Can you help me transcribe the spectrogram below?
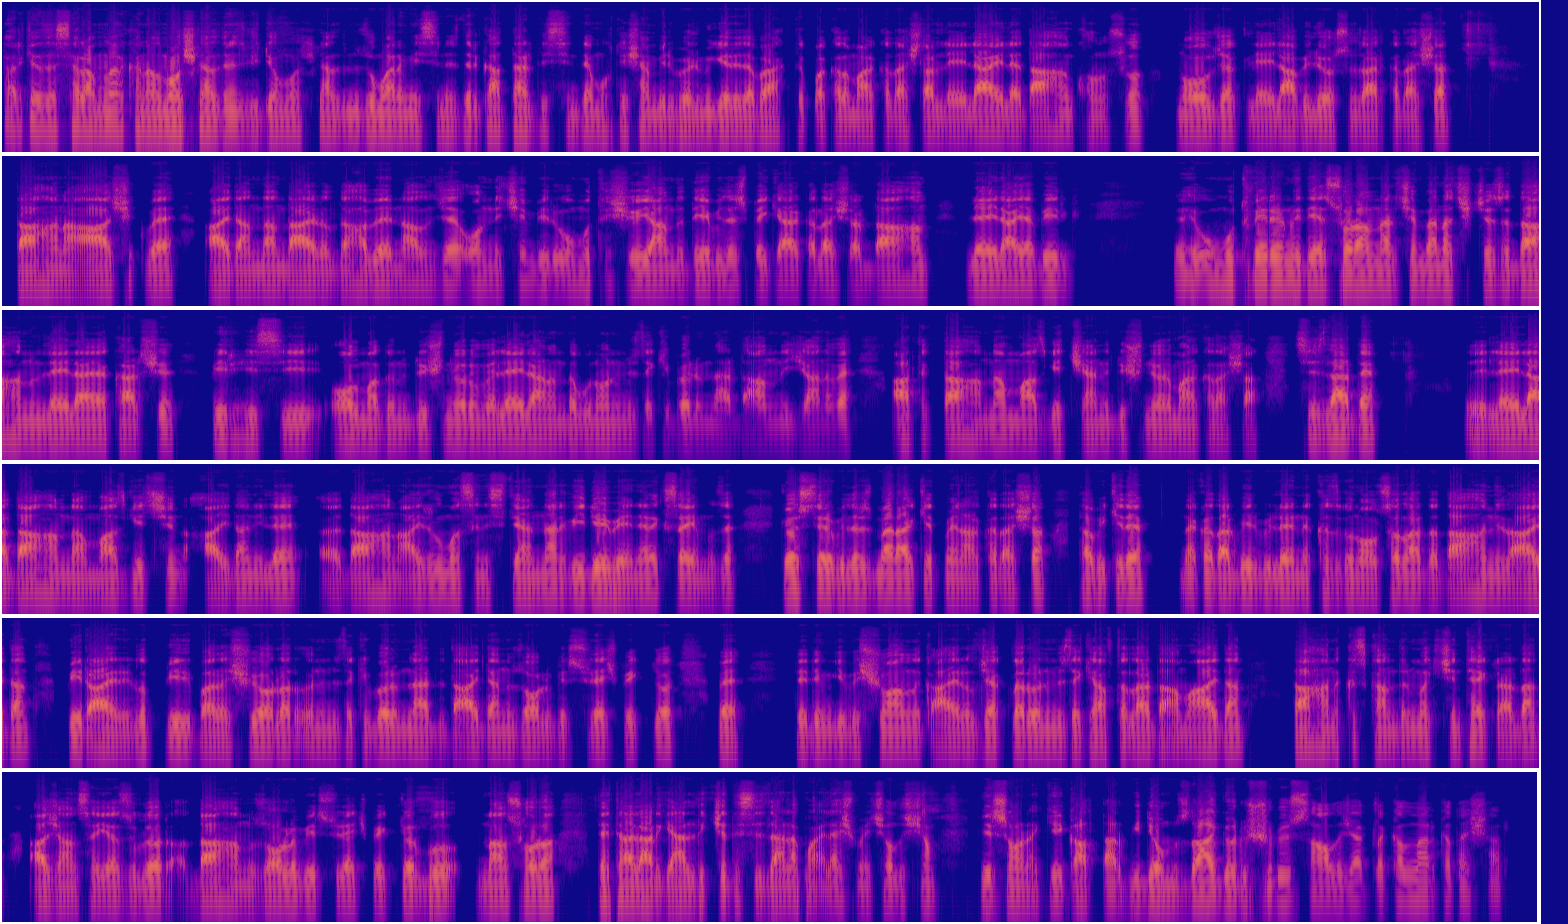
Herkese selamlar. Kanalıma hoş geldiniz. Videoma hoş geldiniz. Umarım iyisinizdir. Gaddar dizisinde muhteşem bir bölümü geride bıraktık. Bakalım arkadaşlar Leyla ile Dahan konusu ne olacak? Leyla biliyorsunuz arkadaşlar Dahan'a aşık ve Aydan'dan da ayrıldı haberini alınca onun için bir umut ışığı yandı diyebiliriz. Peki arkadaşlar Dahan Leyla'ya bir e, umut verir mi diye soranlar için ben açıkçası Daha'nın Leyla'ya karşı bir hissi olmadığını düşünüyorum ve Leyla'nın da bunu önümüzdeki bölümlerde anlayacağını ve artık Dahan'dan vazgeçeceğini düşünüyorum arkadaşlar. Sizler de e, Leyla Dahan'dan vazgeçsin. Aydan ile e, Dahan ayrılmasını isteyenler videoyu beğenerek sayımızı gösterebiliriz. Merak etmeyin arkadaşlar. Tabii ki de ne kadar birbirlerine kızgın olsalar da Dahan ile Aydan bir ayrılıp bir barışıyorlar. Önümüzdeki bölümlerde de Aydan'ı zorlu bir süreç bekliyor ve dediğim gibi şu anlık ayrılacaklar önümüzdeki haftalarda ama Aydan Dahan'ı kıskandırmak için tekrardan ajansa yazılıyor. Dahan'ı zorlu bir süreç bekliyor. Bundan sonra detaylar geldikçe de sizlerle paylaşmaya çalışacağım. Bir sonraki Gaddar videomuzda görüşürüz. Sağlıcakla kalın arkadaşlar.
